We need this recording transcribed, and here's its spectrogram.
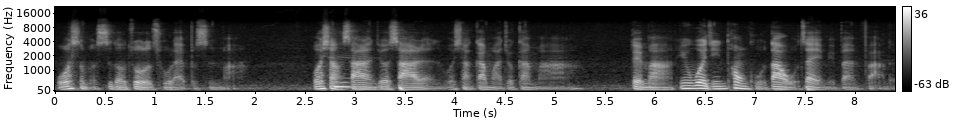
我什么事都做得出来，不是吗？我想杀人就杀人，嗯、我想干嘛就干嘛，对吗？因为我已经痛苦到我再也没办法了。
